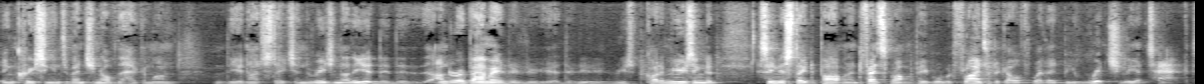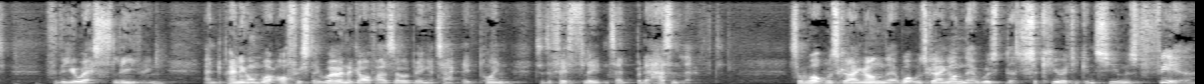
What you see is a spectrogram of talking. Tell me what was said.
increasing intervention of the hegemon, the United States in the region. Now, the, the, under Obama, it, it's quite amusing that senior State Department and Defense Department people would fly into the Gulf where they'd be ritually attacked for the US leaving and depending on what office they were in the Gulf as they were being attacked, they'd point to the Fifth Fleet and say, but it hasn't left. So what was going on there? What was going on there was the security consumers' fear,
